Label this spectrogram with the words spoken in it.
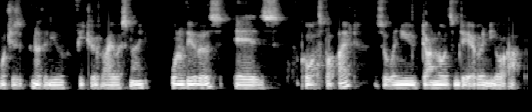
which is another new feature of iOS 9. One of the others is Core Spotlight. So when you download some data into your app,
